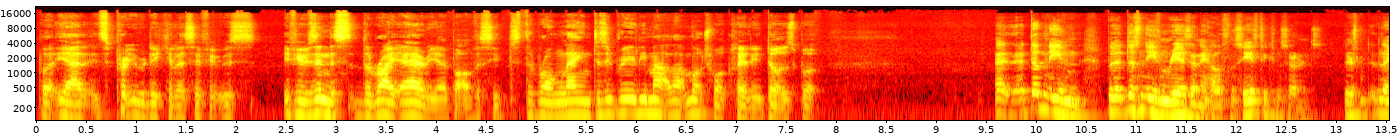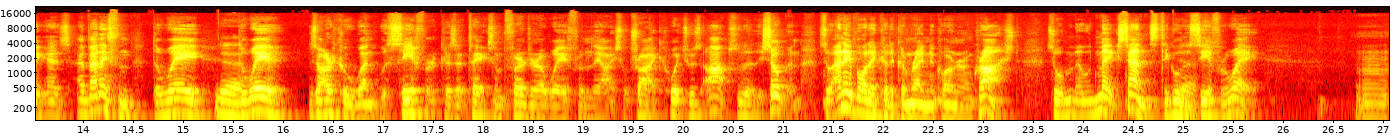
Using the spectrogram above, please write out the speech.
but yeah, it's pretty ridiculous if it was if he was in this the right area, but obviously it's the wrong lane. Does it really matter that much? Well, clearly it does, but It, it doesn't even, but it doesn't even raise any health and safety concerns. There's like, it's if anything, the way Yeah. the way Zarco went was safer because it takes him further away from the actual track, which was absolutely soaking. So anybody could have come round the corner and crashed. So it would make sense to go the safer way. mm,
